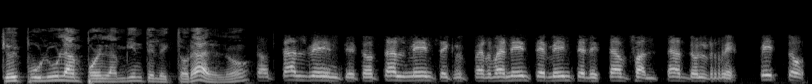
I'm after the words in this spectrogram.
que hoy pululan por el ambiente electoral, ¿no? Totalmente, totalmente, que permanentemente le están faltando el respeto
